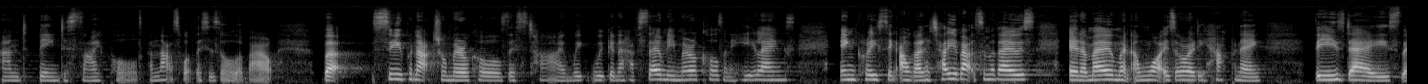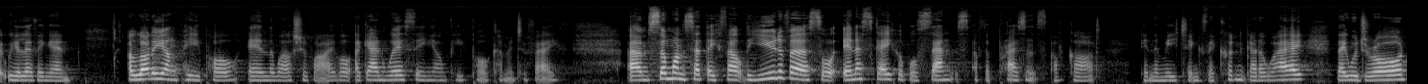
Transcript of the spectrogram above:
and being discipled. And that's what this is all about. But supernatural miracles this time. We, are going to have so many miracles and healings increasing. I'm going to tell you about some of those in a moment and what is already happening these days that we're living in. A lot of young people in the Welsh revival, again, we're seeing young people come into faith. Um, someone said they felt the universal, inescapable sense of the presence of God in the meetings. They couldn't get away. They were drawn.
